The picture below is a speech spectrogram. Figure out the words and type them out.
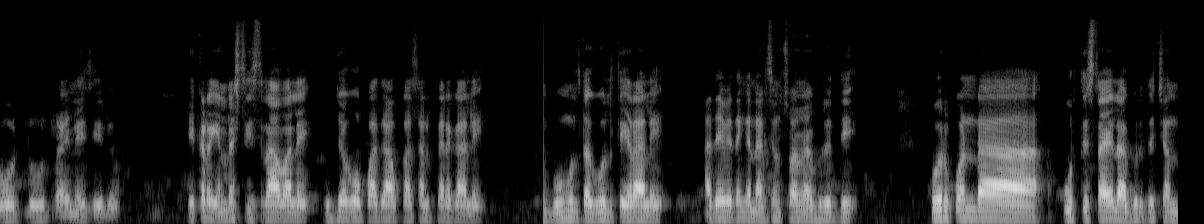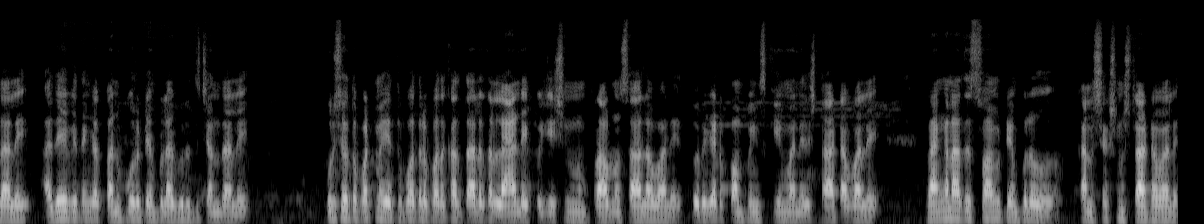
రోడ్లు డ్రైనేజీలు ఇక్కడ ఇండస్ట్రీస్ రావాలి ఉద్యోగ ఉపాధి అవకాశాలు పెరగాలి భూములు తగులు తీరాలి. అదేవిధంగా నరసింహస్వామి అభివృద్ధి కోరుకొండ పూర్తి స్థాయిలో అభివృద్ధి చెందాలి. అదేవిధంగా కనుపూరు టెంపుల్ అభివృద్ధి చెందాలి. పురుషోత్తపట్నం ఎత్తిపోతల పథకాల తాలూకా ల్యాండ్ ఎక్విజిషన్ ప్రాబ్లం సాల్వ్ అవ్వాలి. తురిగట పంపింగ్ స్కీమ్ అనేది స్టార్ట్ అవ్వాలి. Ranganatha Swamy temple construction start అవ్వాలి.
